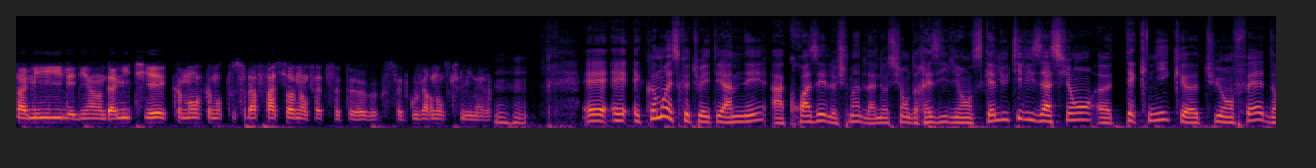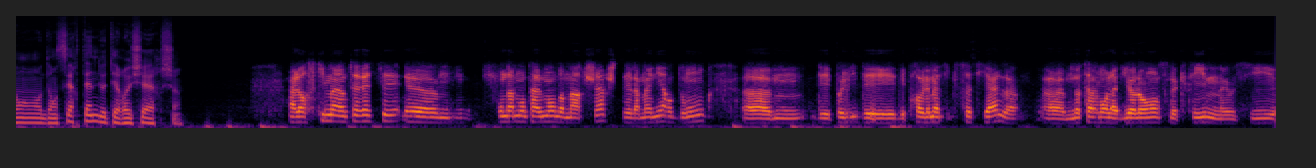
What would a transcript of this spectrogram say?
famille, les liens d'amitié, comment, comment tout cela façonne en fait cette, euh, cette gouvernance criminelle. Mhm. Et, comment est-ce que tu as été amené à croiser le chemin de la notion de résilience? Quelle utilisation euh, technique euh, tu en fais dans, dans, certaines de tes recherches? Alors, ce qui m'a intéressé fondamentalement dans ma recherche, c'est la manière dont des, des, des, problématiques sociales, notamment la violence, le crime, mais aussi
